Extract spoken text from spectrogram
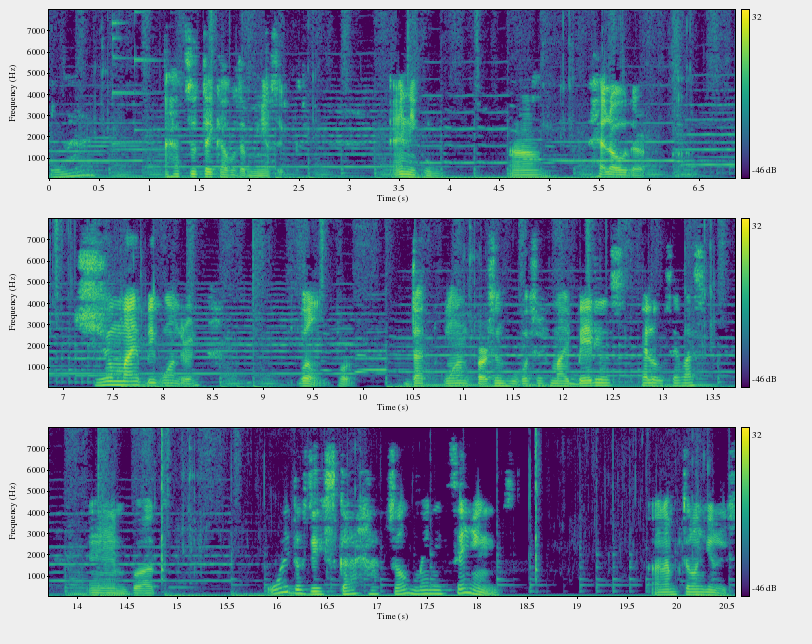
lag, I have to take out the music. Anywho, um, hello there. Uh, you might be wondering, well, for that one person who watches my videos, hello Sebas, um, but why does this guy have so many things? And I'm telling you this,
